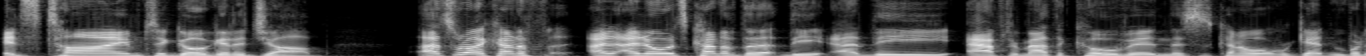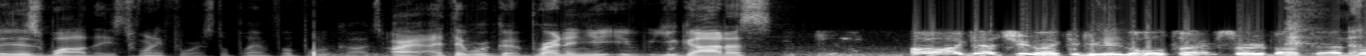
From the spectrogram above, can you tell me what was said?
it's time to go get a job. That's what I kind of I, I know it's kind of the the uh, the aftermath of COVID, and this is kind of what we're getting. But it is wild that he's 24 still playing football. All right, I think we're good. Brendan, you you, you got us. Oh, I got you. I could hear you the whole time. Sorry about that. No,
